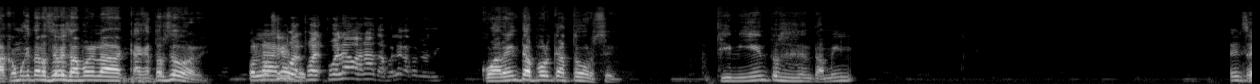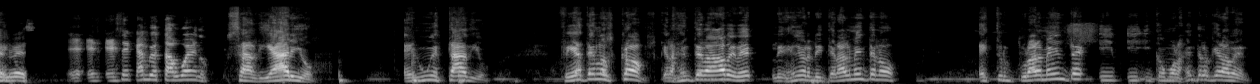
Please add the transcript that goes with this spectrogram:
¿A cómo que están los cervezas? ¿A ponerla a 14 dólares? Por la, sí, por, por, por, la barata, por la 14. 40 por 14, 560 mil. En cerveza. E, e, ese cambio está bueno. O sea, diario, en un estadio. Fíjate en los cups, que la gente va a beber, señores, literalmente no, estructuralmente y, como la gente lo quiera ver.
